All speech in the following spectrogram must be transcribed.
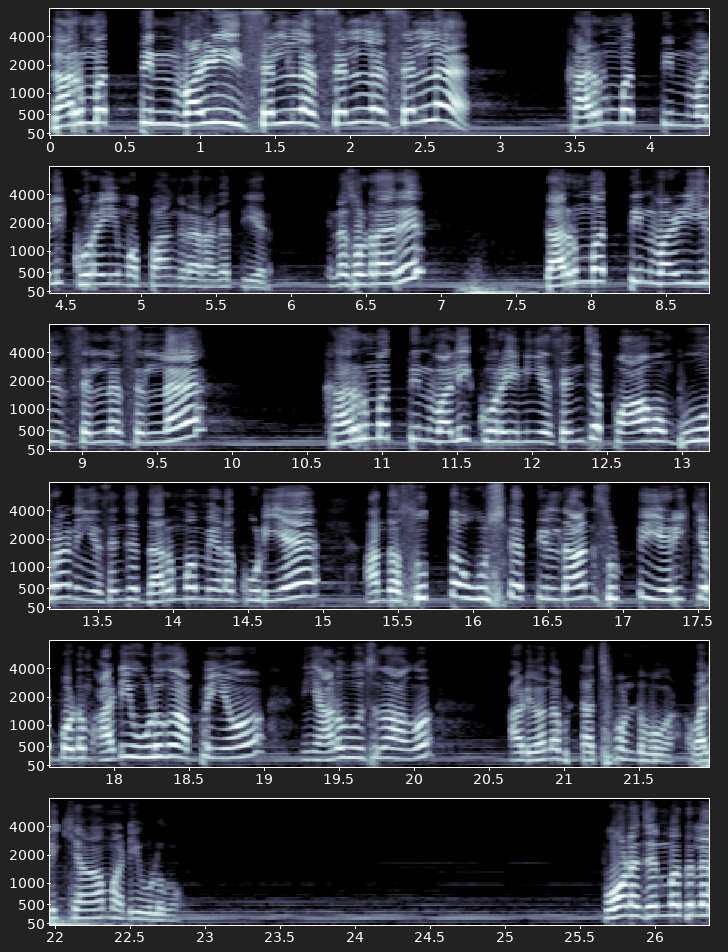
தர்மத்தின் வழி செல்ல செல்ல செல்ல கர்மத்தின் வழி குறையும் அப்பாங்கிறார் அகத்தியர் என்ன சொல்றாரு? தர்மத்தின் வழியில் செல்ல செல்ல கர்மத்தின் வழி குறை. நீங்க செஞ்ச பாவம் பூரா நீங்க செஞ்ச தர்மம் எனக்கூடிய அந்த சுத்த உஷ்ணத்தில் தான் சுட்டு எரிக்கப்படும். அடி உழுகும் அப்பையும் நீங்க அனுபவிச்சு தான் ஆகும். அப்படி வந்து அப்படி டச் பண்ணிட்டு போகும் வலிக்காம அடி உழுகும். போன ஜென்மத்தில்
